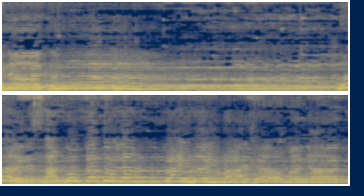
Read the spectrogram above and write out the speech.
मनात. हर सांगू का तुला? काय हाय माझ्या मनात?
